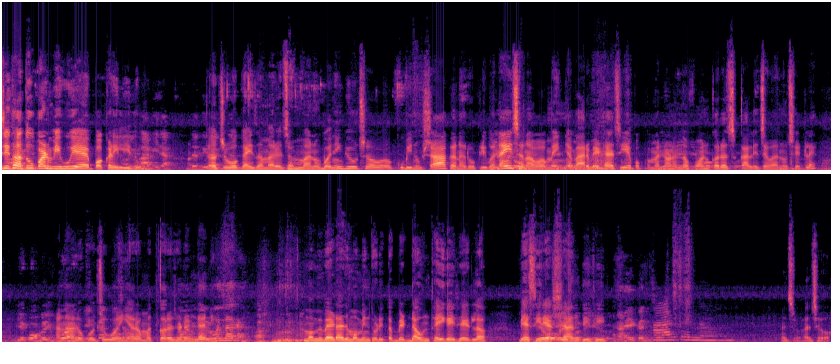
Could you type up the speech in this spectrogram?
હજી થતું પણ વિહુએ પકડી લીધું. તો જુઓ ગાઈઝ અમારે જમવાનું બની ગયું છે. હવે કુબીનું શાક અને રોટલી બનાવી છે ને હવે અમે અહીંયા બહાર બેઠા છીએ. પપ્પા મને નણંદનો ફોન કરે છે કાલે જવાનું છે એટલે. અને આ લોકો જુઓ અહીંયા રમત કરે છે દંડાની મમ્મી બેઠા છે મમ્મીની થોડી તબિયત ડાઉન થઈ ગઈ છે એટલે બેસી રહ્યા શાંતિથી. જો આ જુઓ.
